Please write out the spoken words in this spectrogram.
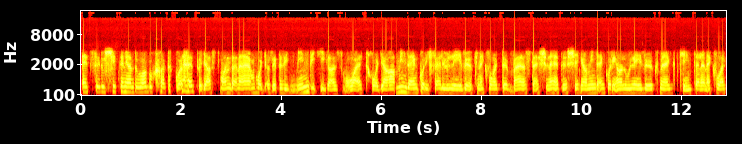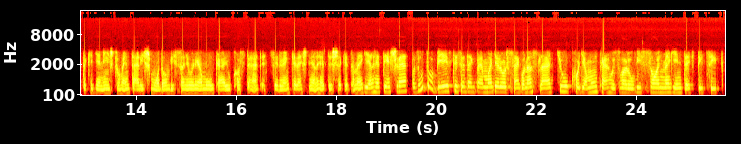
egyszerűsíteni a dolgokat, akkor lehet, hogy azt mondanám, hogy azért ez így mindig igaz volt, hogy a mindenkori felüllévőknek volt több választási lehetősége, a mindenkori alullévők meg kénytelenek voltak egy ilyen instrumentális módon viszonyulni a munkájukhoz, tehát egyszerűen keresni a lehetőséget a megélhetésre. Az utóbbi évtizedekben Magyarországon azt látjuk, hogy a munkához való viszony megint egy picit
